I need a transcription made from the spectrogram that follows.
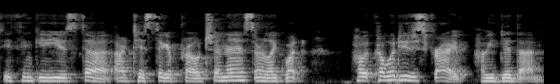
Do you think you used an artistic approach in this or like what, how, how would you describe how you did that?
